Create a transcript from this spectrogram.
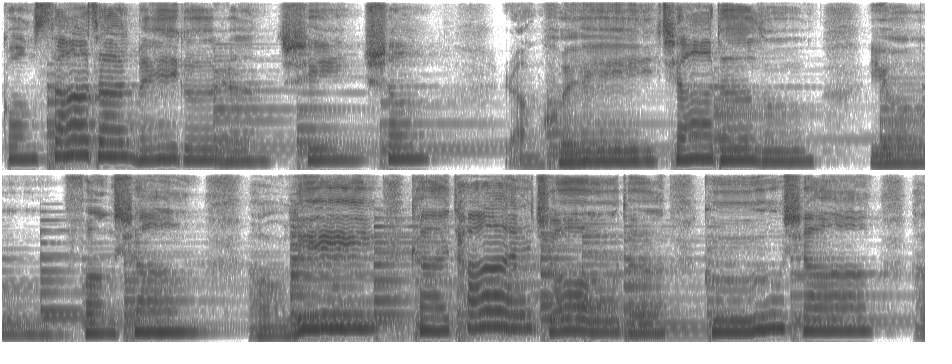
光洒在每个人心上，让回家的路有方向。哦，离开太久的故乡和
